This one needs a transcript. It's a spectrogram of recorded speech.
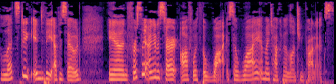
let's dig into the episode. And firstly, I'm going to start off with the why. So why am I talking about launching products?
